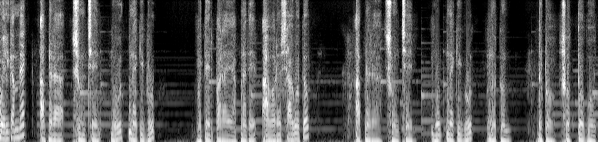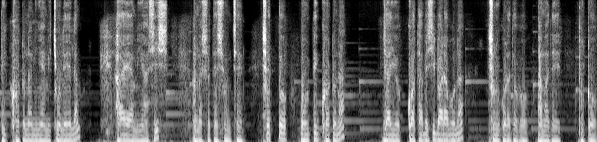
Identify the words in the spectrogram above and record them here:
ওয়েলকাম ব্যাক আপনারা শুনছেন ভূত নাকি ভূত? ভূতের পাড়ায় আপনাদের আবারও স্বাগত। আপনারা শুনছেন ভূত নাকি ভূত? নতুন দুটো সত্য ভৌতিক ঘটনা নিয়ে আমি চলে এলাম। হাই, আমি আশিস। আমার সাথে শুনছেন সত্য ভৌতিক ঘটনা। যাই হোক, কথা বেশি বাড়াবো না। শুরু করে দেবো আমাদের দুটো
